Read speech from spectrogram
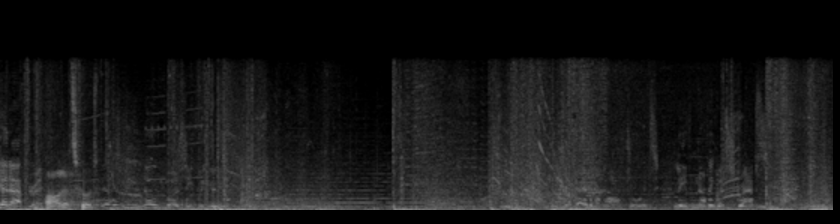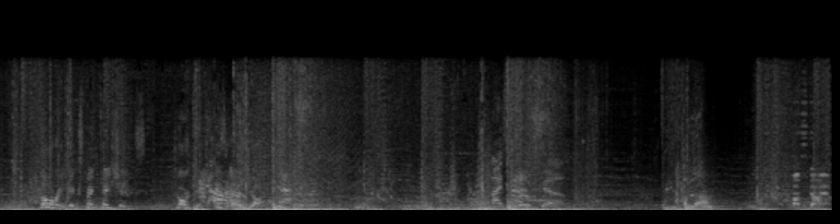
get after it. Oh, that's good. There will be no mercy for you. Tear them apart, droids. Leave nothing but scraps. Lowering expectations. Target is. Nice move, Cal. Come down. Hostile.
